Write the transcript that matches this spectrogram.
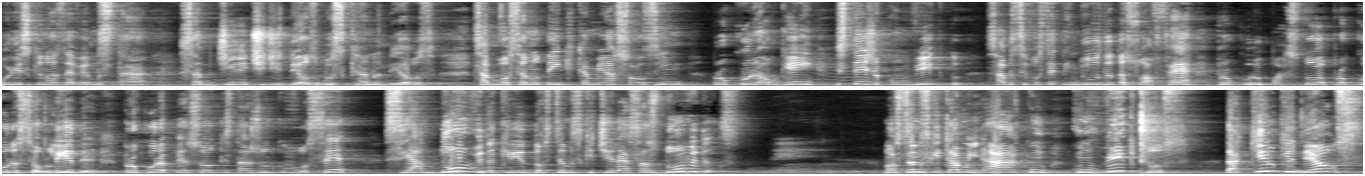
Por isso que nós devemos estar, sabe, diante de Deus, buscando Deus. Sabe, você não tem que caminhar sozinho. Procure alguém, esteja convicto. Sabe, se você tem dúvida da sua fé, procure o pastor, procure o seu líder, procure a pessoa que está junto com você. Se há dúvida, querido, nós temos que tirar essas dúvidas. Nós temos que caminhar com convictos daquilo que Deus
